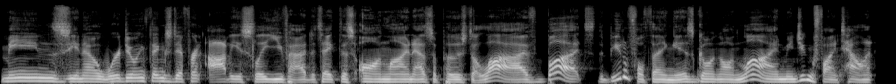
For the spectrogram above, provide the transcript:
means you know we're doing things different. Obviously you've had to take this online as opposed to live but the beautiful thing is going online means you can find talent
